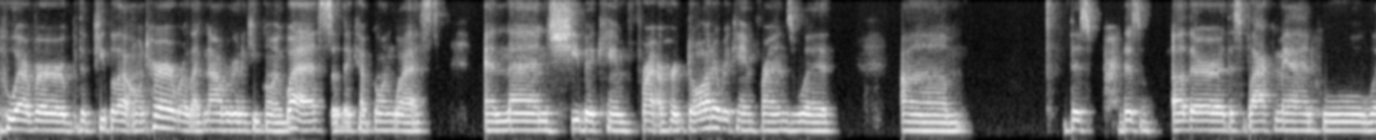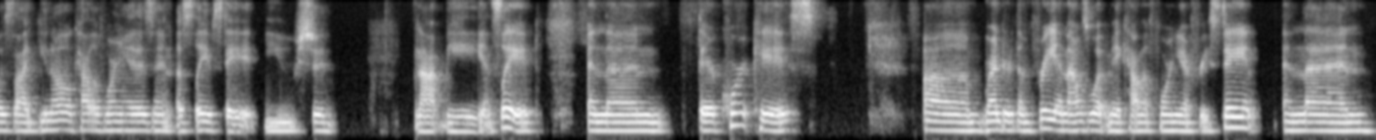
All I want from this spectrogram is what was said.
whoever the people that owned her were like, now nah, we're going to keep going west. So they kept going west. And then she became friend, or her daughter became friends with um, this this other this black man who was like, you know, California isn't a slave state. You should not be enslaved. And then their court case um, rendered them free, and that was what made California a free state. And then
